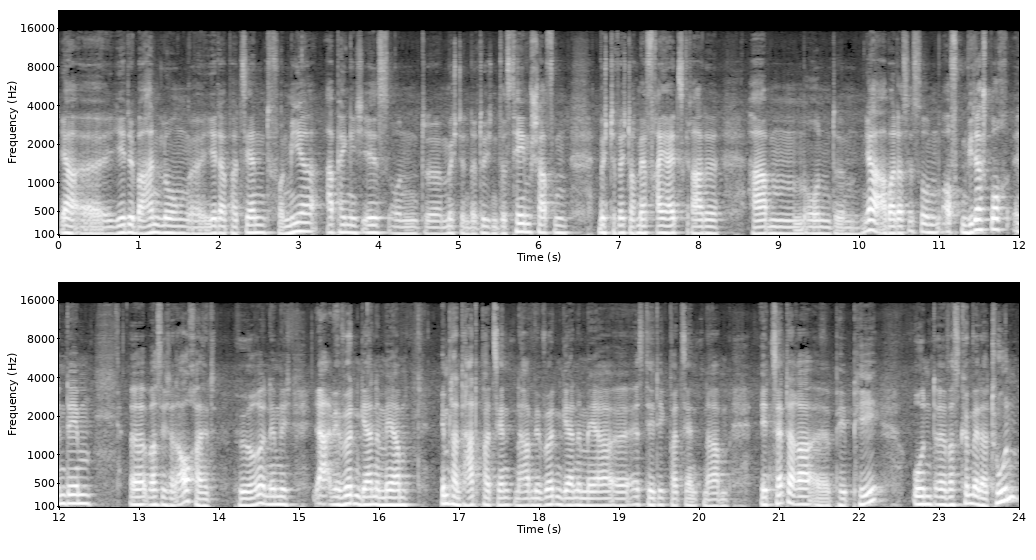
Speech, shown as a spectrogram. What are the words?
ja, äh, jede Behandlung, äh, jeder Patient von mir abhängig ist und äh, möchte natürlich ein System schaffen, möchte vielleicht auch mehr Freiheitsgrade haben und ähm, ja, aber das ist so ein, oft ein Widerspruch in dem, äh, was ich dann auch halt höre, nämlich, ja, wir würden gerne mehr Implantatpatienten haben, wir würden gerne mehr äh, Ästhetikpatienten haben, etc. Äh, pp. Und äh, was können wir da tun?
